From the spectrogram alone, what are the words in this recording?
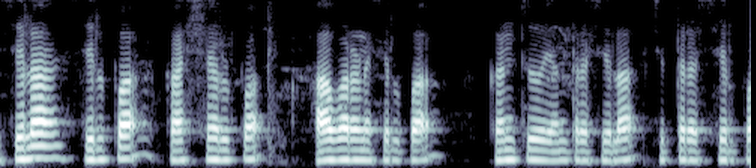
ಶಿಲಾ ಶಿಲ್ಪ, ಕಾಷ್ಯಶಿಲ್ಪ, ಆಭರಣ ಶಿಲ್ಪ, ಕಂಚು ಯಂತ್ರಶಿಲಾ, ಚಿತ್ರಶಿಲ್ಪ,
